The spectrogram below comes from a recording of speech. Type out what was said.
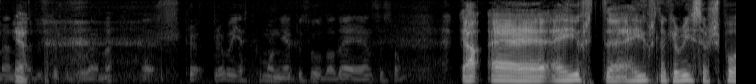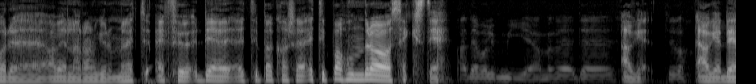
Men Ja. eh, det største problemet eh, prøv, prøv å gjette hvor mange episoder det er i en sesong. Ja, jeg, jeg, har gjort, eh, jeg har gjort noe research på det av en eller annen grunn, men jeg, jeg, det, jeg tipper kanskje Jeg tipper 160. Ja, det var litt mye, men det, det Ja, ok. 70 da. Ja, det,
